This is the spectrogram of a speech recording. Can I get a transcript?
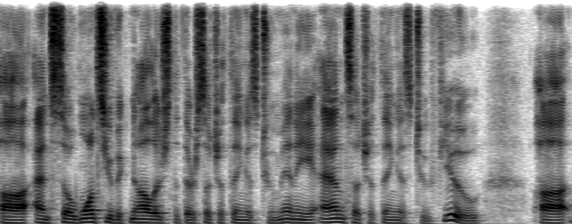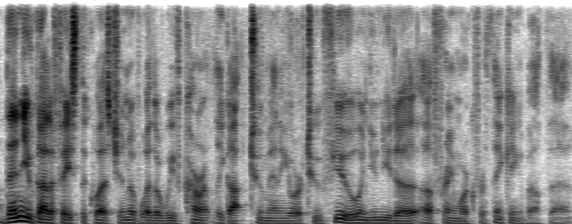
Uh, and so once you've acknowledged that there's such a thing as too many and such a thing as too few, uh, then you've got to face the question of whether we've currently got too many or too few, and you need a, a framework for thinking about that.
